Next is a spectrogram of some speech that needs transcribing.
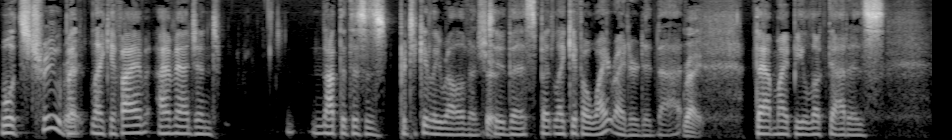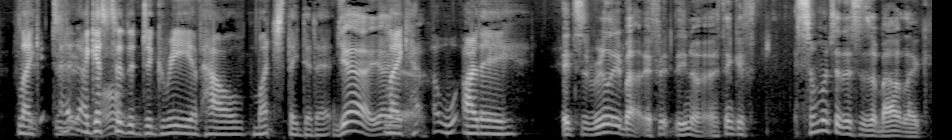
Well, it's true, but Right. like if I I imagined, not that this is particularly relevant Sure. to this, but like if a white writer did that, Right. that might be looked at as. Like it I I guess to the oh. degree of how much they did it. Yeah, yeah, Like, yeah. are they? It's really about if it. You know, I think if so much of this is about like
